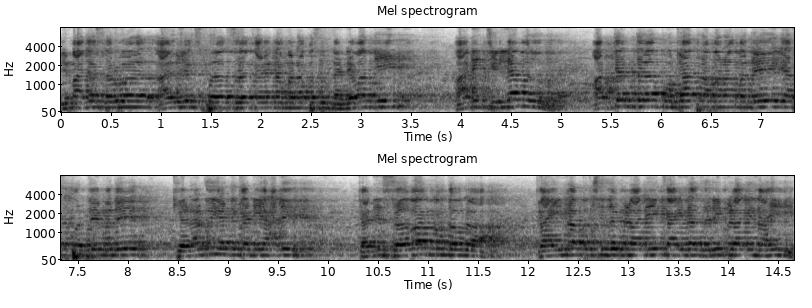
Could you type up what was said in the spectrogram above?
मी माझ्या सर्व आयोजक सहकार्यांना मनापासून धन्यवाद देईन. आणि जिल्ह्यामधून अत्यंत मोठ्या प्रमाणामध्ये या स्पर्धेमध्ये खेळाडू या ठिकाणी आले. त्यांनी सहभाग नोंदवला. काहींना बक्षिसं मिळाली काहींना जरी मिळाली नाही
